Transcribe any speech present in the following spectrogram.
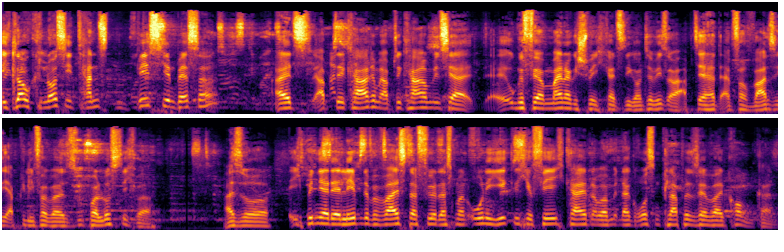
Ich glaube, Knossi tanzt ein bisschen besser als Abdel Karim. Abdel Karim ist ja äh, ungefähr in meiner Geschwindigkeitsliga unterwegs, aber Abdel hat einfach wahnsinnig abgeliefert, weil es super lustig war. Also ich bin ja der lebende Beweis dafür, dass man ohne jegliche Fähigkeit, aber mit einer großen Klappe sehr weit kommen kann.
